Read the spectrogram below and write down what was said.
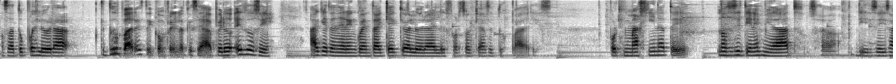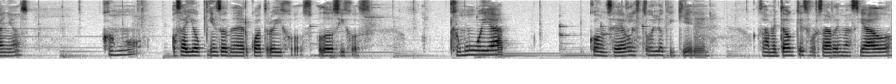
o sea, tú puedes lograr que tus padres te compren lo que sea, pero eso sí, hay que tener en cuenta que hay que valorar el esfuerzo que hacen tus padres. Porque imagínate, no sé si tienes mi edad, o sea, 16 años, ¿cómo? O sea, yo pienso tener cuatro hijos o dos hijos. ¿Cómo voy a concederles todo lo que quieren? O sea, me tengo que esforzar demasiado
